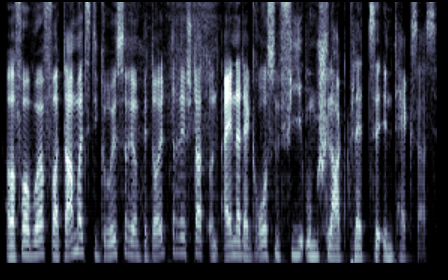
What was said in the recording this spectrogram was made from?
Aber Fort Worth war damals die größere und bedeutendere Stadt und einer der großen Viehumschlagplätze in Texas.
